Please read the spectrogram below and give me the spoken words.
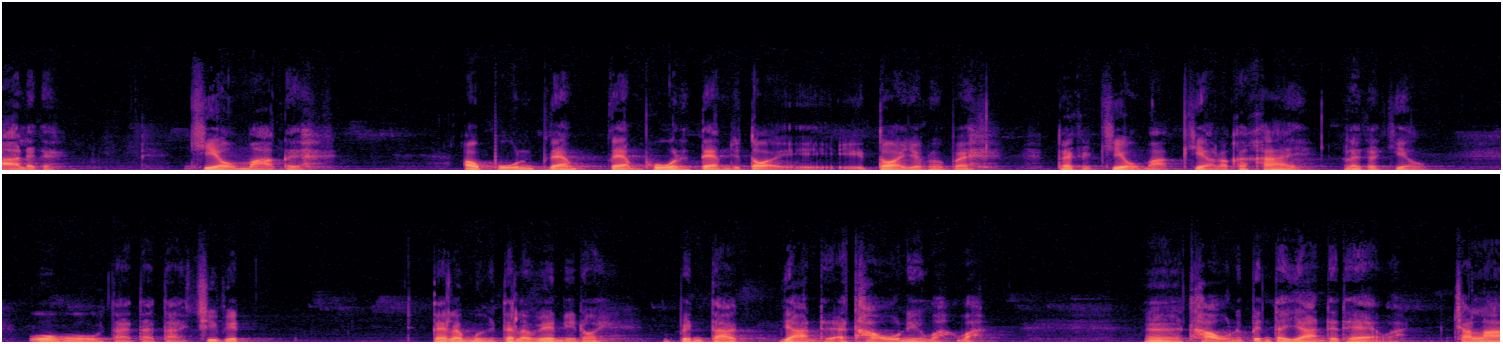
าเลยกันเคี่ยวมากเลย เอาปูนแต้มแต้มพูดแต้มจะต่อยต่อยอย่างลงไป ได้ก็เคี่ยวหมากเคี่ยวแล้วก็ค่ายแล้วก็เคี่ยว โอ้โหตายตายตายชีวิต แต่ละมือแต่ละเว้นนี่น้อย เป็นตา ย่านแต่เท่านี่วะวะเออเท่าเนี่ยเป็นตาย่านแท้ๆวะชาล่า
